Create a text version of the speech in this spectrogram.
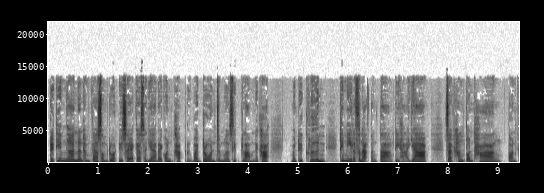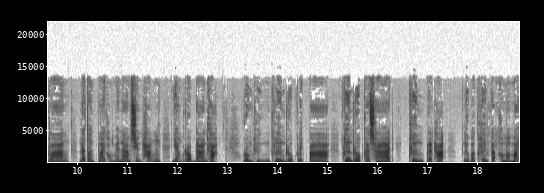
โดยทีมงานนั้นทำการสำรวจโดยใช้อากาศยานไร้คนขับ หรือว่าโดรนจำนวน 10 ลำนะคะ บันทึกคลื่นที่มีลักษณะต่างๆ ที่หายาก จากทั้งต้นทาง ตอนกลาง และตอนปลายของแม่น้ำเฉียนถังอย่างรอบด้านค่ะ รวมถึงคลื่นรูปเกล็ดปลา คลื่นรูปกาชาติคลื่นประทะ หรือว่าคลื่นกลับเข้ามาใหม่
